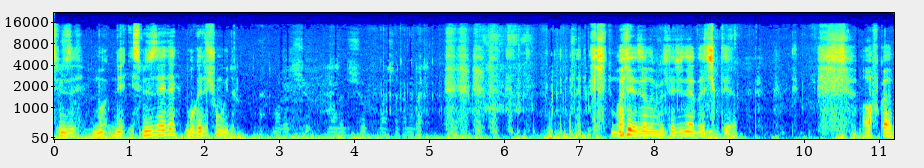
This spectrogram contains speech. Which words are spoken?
İsminiz, Mo- ne, isminiz neydi? Mogadishu muydu? Mogadishu, Mogadishu başbakanı da. Malezyalı mülteci nereden çıktı ya? Afgan.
